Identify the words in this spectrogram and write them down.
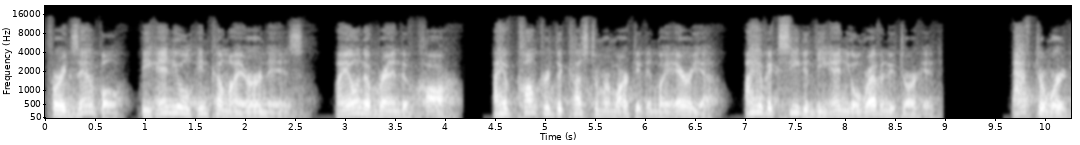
For example, the annual income I earn is, I own a brand of car. I have conquered the customer market in my area. I have exceeded the annual revenue target. Afterward,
